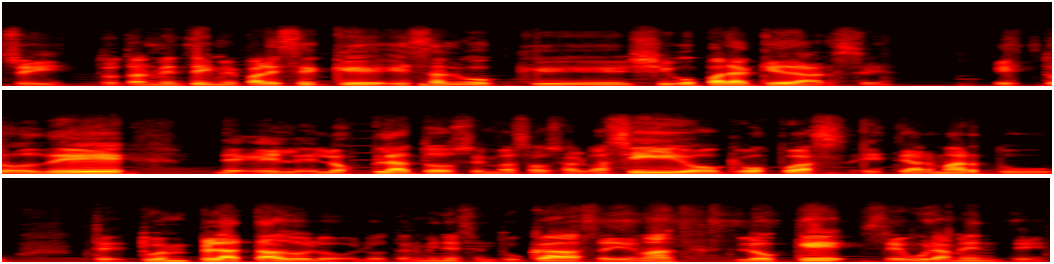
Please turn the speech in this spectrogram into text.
Sí, totalmente, y me parece que es algo que llegó para quedarse esto de, los platos envasados al vacío, que vos puedas este, armar tu, tu emplatado, lo, termines en tu casa y demás, lo que seguramente,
